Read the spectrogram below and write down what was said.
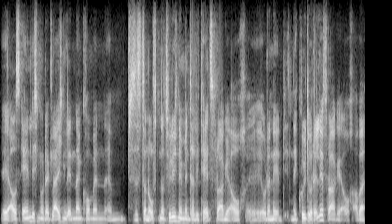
äh, aus ähnlichen oder gleichen Ländern kommen. Ähm, das ist dann oft natürlich eine Mentalitätsfrage auch äh, oder eine, eine, kulturelle Frage auch, aber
